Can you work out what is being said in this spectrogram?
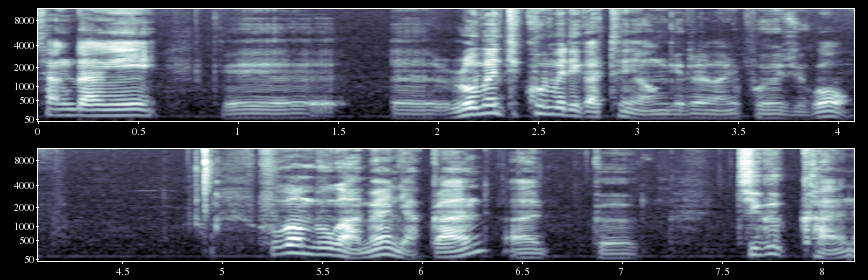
상당히 그, 그 로맨틱 코미디 같은 연기를 많이 보여주고 후반부 가면 약간 어, 그 지극한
